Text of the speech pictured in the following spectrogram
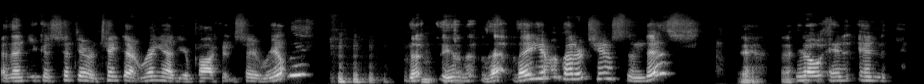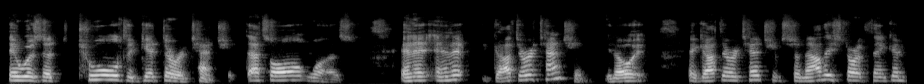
and then you could sit there and take that ring out of your pocket and say, really, the, the, that they have a better chance than this? Yeah. you know, and and it was a tool to get their attention. That's all it was, and it and it got their attention. You know, it, it got their attention. So now they start thinking,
